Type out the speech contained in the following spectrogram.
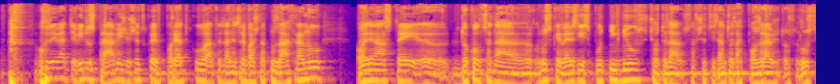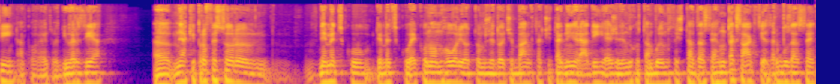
o 9. vidú správy, že všetko je v poriadku a teda netreba štátnu záchranu o 11. E, dokonca na ruskej verzii Sputnik News, čo teda sa všetci tam to tak pozerajú, že to sú Rusi, ako je to diverzia. E, nejaký profesor v Nemecku, Nemecku ekonóm hovorí o tom, že Deutsche Bank tak či tak není rady, že jednoducho tam bude musieť štát zasiahnuť, tak sa akcie zrbu zase.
